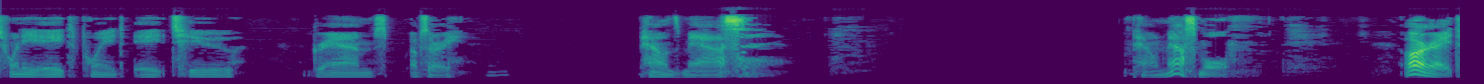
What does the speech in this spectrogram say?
28.82 grams, I'm sorry, pounds mass, pound mass mole. All right.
